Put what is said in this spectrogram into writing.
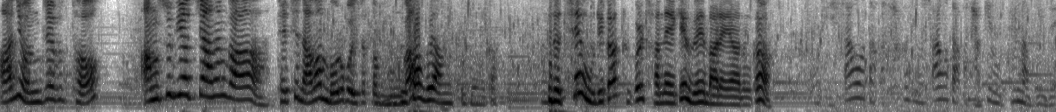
아니 언제부터? 앙숙이었지 않은가? 대체 나만 모르고 있었던 누가 건가? 왜안 쓰는가? 도대체 우리가 그걸 자네에게 왜 말해야 하는가? 둘이 싸우다가 사귀고 싸우다가 사귀고 그러나 본데?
